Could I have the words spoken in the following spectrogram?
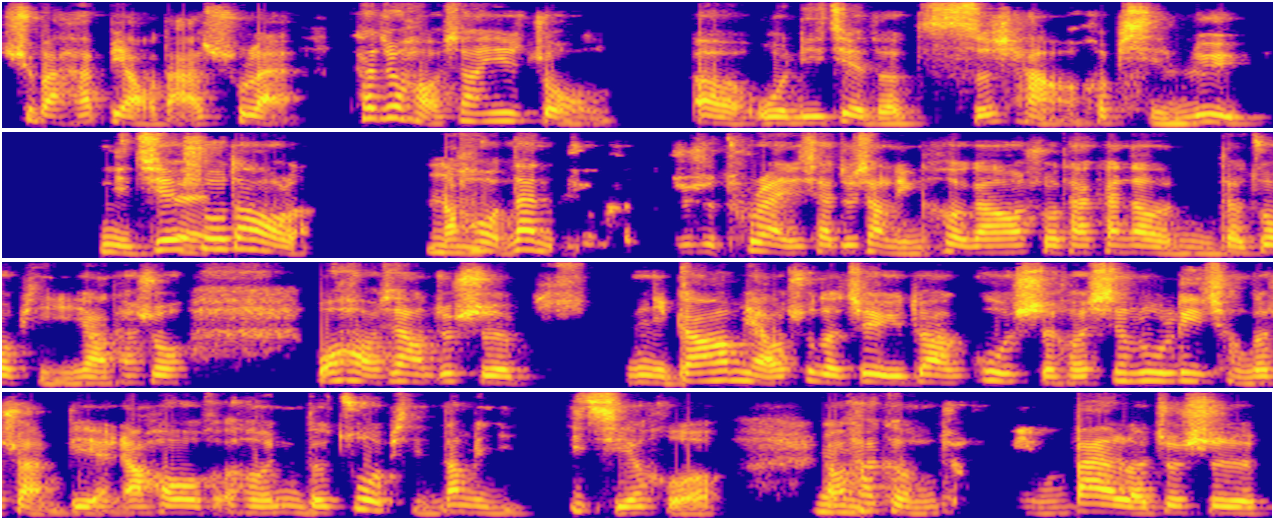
去把它表达出来，它就好像一种呃，我理解的磁场和频率，你接收到了。然后，那你就可能就是突然一下，就像林鹤刚刚说他看到你的作品一样，他说我好像就是你刚刚描述的这一段故事和心路历程的转变，然后和你的作品那么一一结合，然后他可能就明白了，就是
